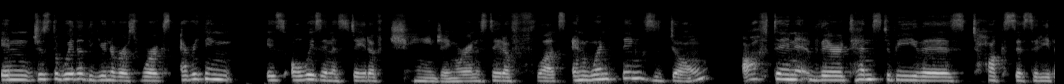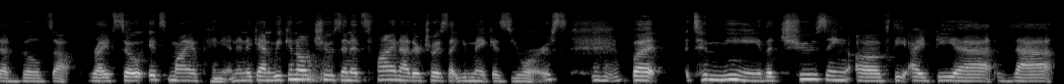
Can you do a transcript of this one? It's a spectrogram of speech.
in just the way that the universe works everything is always in a state of changing or in a state of flux and when things don't often there tends to be this toxicity that builds up, right? So it's my opinion. And again, we can all choose, and it's fine, either choice that you make is yours. Mm-hmm. But to me, the choosing of the idea that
